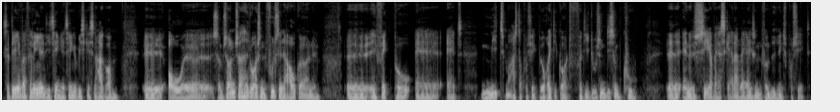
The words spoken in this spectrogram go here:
Så det er i hvert fald en af de ting, jeg tænker, vi skal snakke om. Øh, og øh, som sådan, så havde du også en fuldstændig afgørende øh, effekt på, at, at mit masterprojekt blev rigtig godt, fordi du sådan ligesom kunne øh, analysere, hvad skal der være i sådan et formidlingsprojekt.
